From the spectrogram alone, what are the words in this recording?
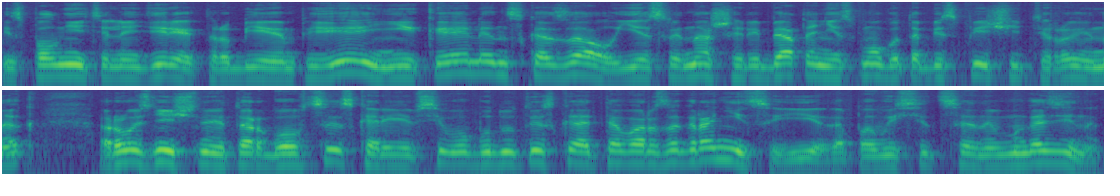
Исполнительный директор BMPA Ник Эллен сказал, если наши ребята не смогут обеспечить рынок, розничные торговцы, скорее всего, будут искать товар за границей, и это повысит цены в магазинах.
